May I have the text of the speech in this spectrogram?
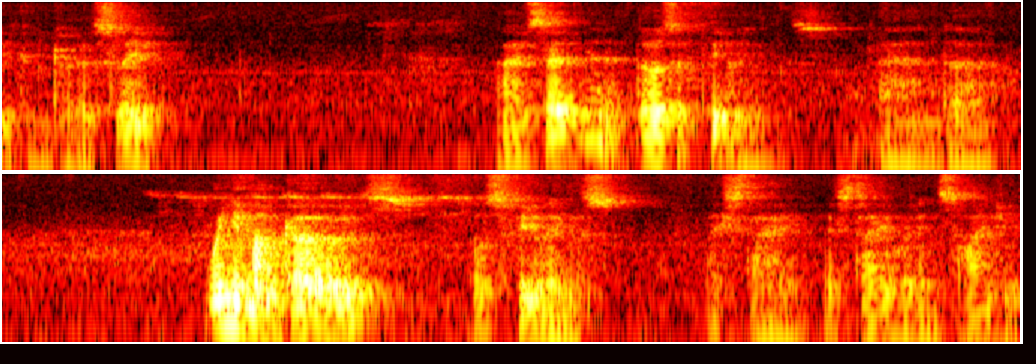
you can go to sleep. And I said, yeah, those are feelings. And uh, when your mum goes, those feelings, they stay. They stay within inside you.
